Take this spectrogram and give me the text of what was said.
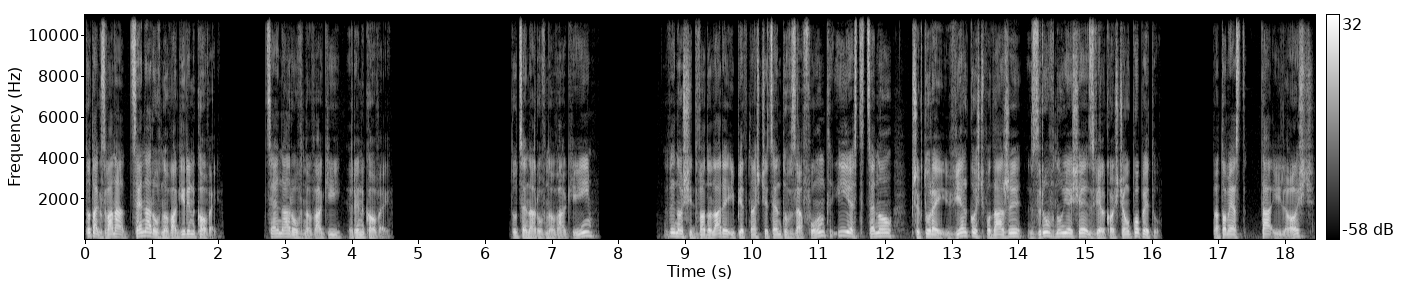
to tak zwana cena równowagi rynkowej. Cena równowagi rynkowej. Tu cena równowagi wynosi 2 dolary i 15 centów za funt i jest ceną, przy której wielkość podaży zrównuje się z wielkością popytu. Natomiast ta ilość,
